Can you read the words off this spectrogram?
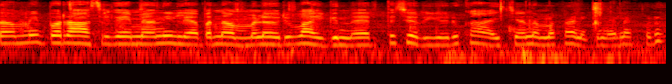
നമ്മ ഇപ്പൊ റാസൽ അപ്പം നമ്മൾ ഒരു വൈകുന്നേരത്തെ ചെറിയൊരു കാഴ്ചയാണ് നമ്മൾ കാണിക്കുന്നതിൽ എപ്പോഴും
